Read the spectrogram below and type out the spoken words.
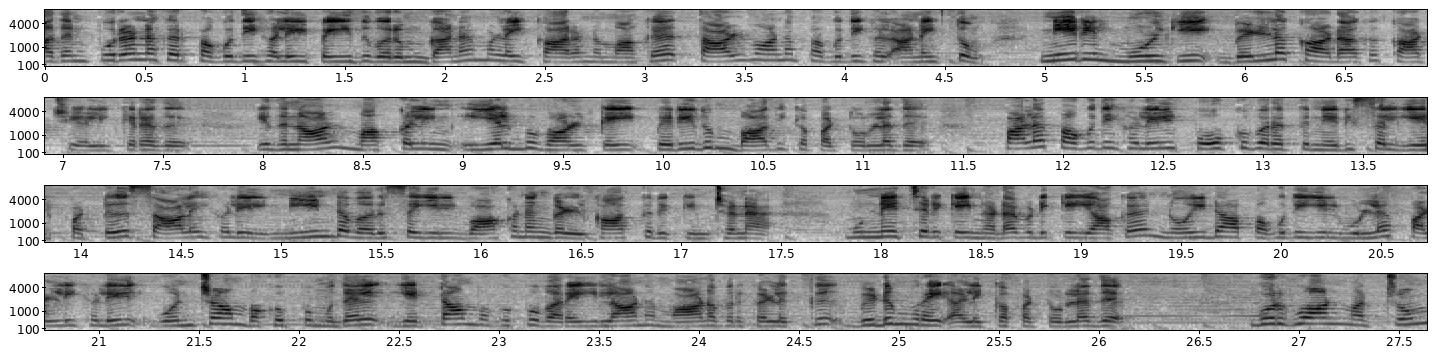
அதன் புறநகர் பகுதிகளில் பெய்து வரும் கனமழை காரணமாக தாழ்வான பகுதிகள் அனைத்தும் நீரில் மூழ்கி வெள்ளக்காடாக காட்சியளிக்கிறது. இதனால் மக்களின் இயல்பு வாழ்க்கை பெரிதும் பாதிக்கப்பட்டுள்ளது. பல பகுதிகளில் போக்குவரத்து நெரிசல் ஏற்பட்டு சாலைகளில் நீண்ட வரிசையில் வாகனங்கள் காத்திருக்கின்றன. முன்னெச்சரிக்கை நடவடிக்கையாக நொய்டா பகுதியில் உள்ள பள்ளிகளில் ஒன்றாம் வகுப்பு முதல் எட்டாம் வகுப்பு வரையிலான மாணவர்களுக்கு விடுமுறை அளிக்கப்பட்டுள்ளது. குர்கான் மற்றும்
